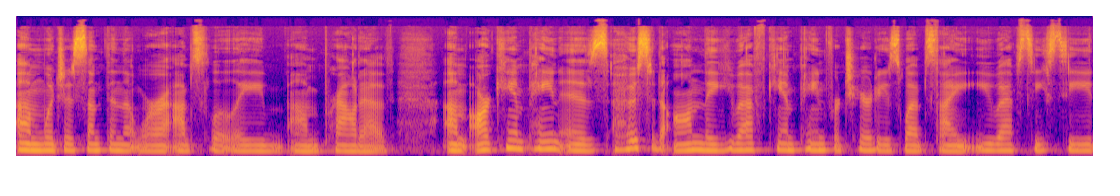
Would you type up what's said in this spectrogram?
um, which is something that we're absolutely um, proud of. Um, our campaign is hosted on the UF Campaign for Charities website, ufcc.ufl.edu.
